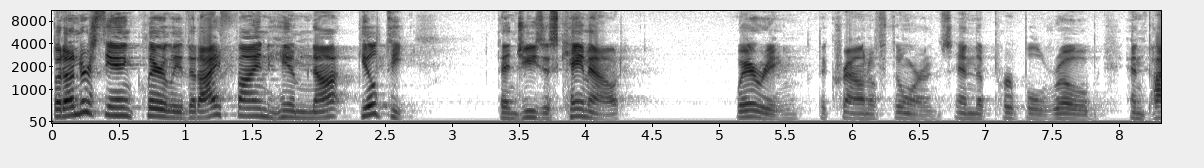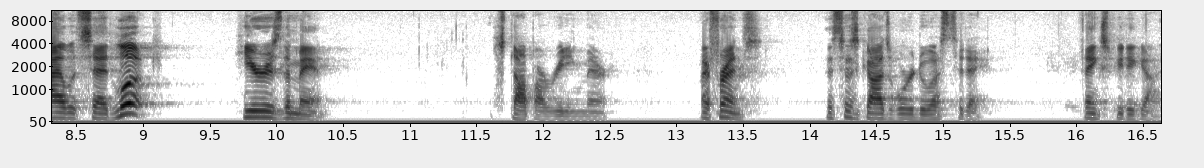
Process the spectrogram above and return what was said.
but understand clearly that I find him not guilty. Then Jesus came out wearing the crown of thorns and the purple robe. And Pilate said, Look, here is the man. We'll stop our reading there. My friends, this is God's word to us today. Thanks be to God.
